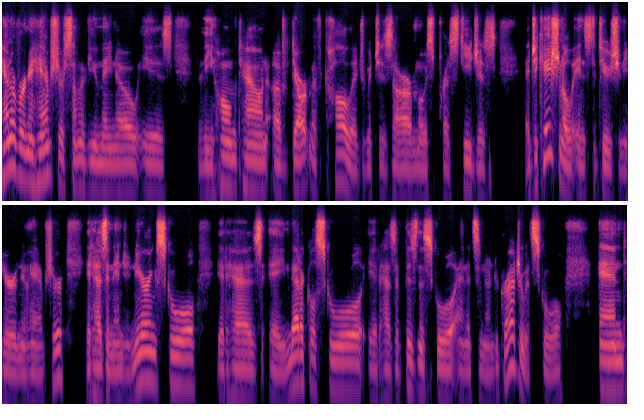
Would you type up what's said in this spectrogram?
Hanover, New Hampshire, some of you may know, is the hometown of Dartmouth College, which is our most prestigious educational institution here in New Hampshire. It has an engineering school, it has a medical school, it has a business school, and it's an undergraduate school. And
